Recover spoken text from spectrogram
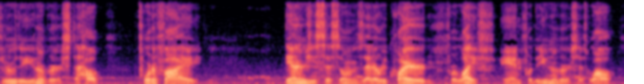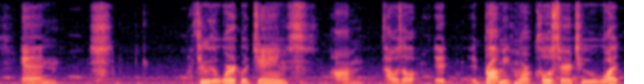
through the universe to help fortify the energy systems that are required for life and for the universe as well. And through the work with James, um, I was a, it it brought me more closer to what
